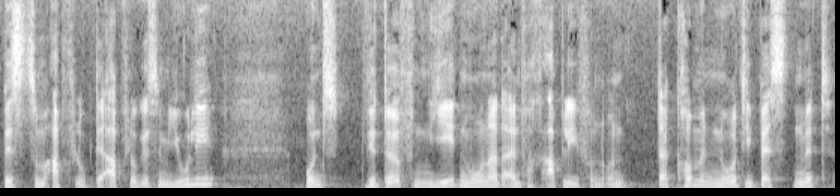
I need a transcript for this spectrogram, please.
bis zum Abflug. Der Abflug ist im Juli und wir dürfen jeden Monat einfach abliefern und da kommen nur die Besten mit.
